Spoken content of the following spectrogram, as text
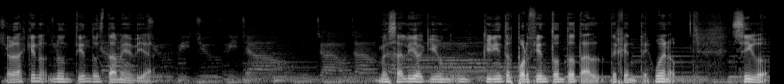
La verdad es que no, no entiendo esta media. Me ha salido aquí un, un 500% en total de gente. Bueno, sigo.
